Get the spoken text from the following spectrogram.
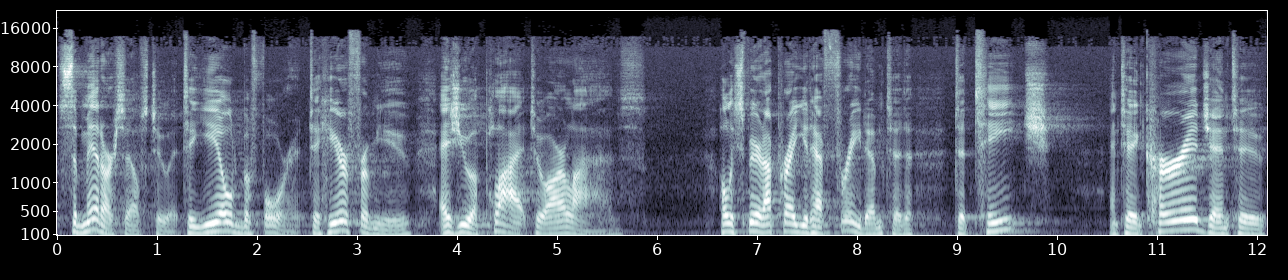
submit ourselves to it, to yield before it, to hear from you as you apply it to our lives. Holy Spirit, I pray you'd have freedom to, to teach and to encourage and to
